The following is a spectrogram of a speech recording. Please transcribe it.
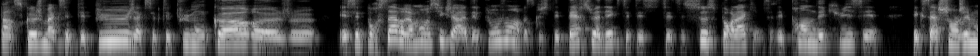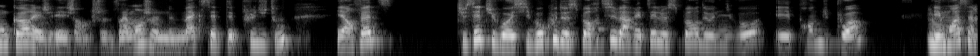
parce que je m'acceptais plus, j'acceptais plus mon corps. je... Et c'est pour ça vraiment aussi que j'ai arrêté le plongeon, hein, parce que j'étais persuadée que c'était ce sport-là qui me faisait prendre des cuisses et, et que ça changeait mon corps et, et genre je, vraiment je ne m'acceptais plus du tout. Et en fait, tu sais, tu vois aussi beaucoup de sportives arrêter le sport de haut niveau et prendre du poids. Et moi, ça m'a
